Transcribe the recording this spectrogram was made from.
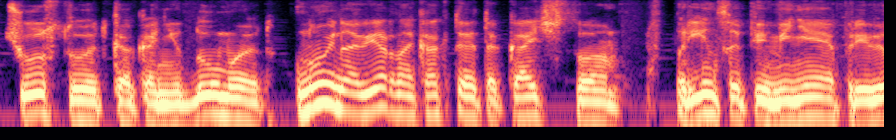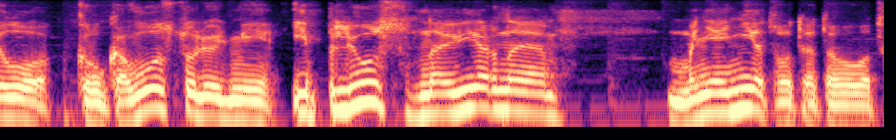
чувствуют, как они думают. Ну, и, наверное, как-то это качество, в принципе, меня и привело к руководству людьми. И плюс, наверное, меня нет вот этого вот,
